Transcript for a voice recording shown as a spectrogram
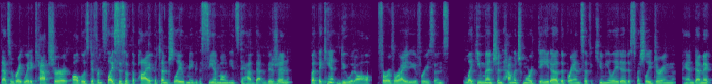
that's a great way to capture all those different slices of the pie potentially. Maybe the CMO needs to have that vision, but they can't do it all for a variety of reasons like you mentioned how much more data the brands have accumulated especially during pandemic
